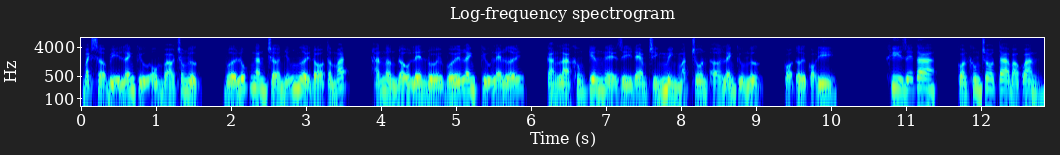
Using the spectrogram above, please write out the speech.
Bạch sở bị lãnh cửu ôm vào trong ngực, vừa lúc ngăn trở những người đó tầm mắt, hắn ngẩng đầu lên đối với lãnh cửu le lưới, càng là không kiêng nể gì đem chính mình mặt chôn ở lãnh cửu ngực, cọ tới cọ đi. Khi dễ ta, còn không cho ta báo quan,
